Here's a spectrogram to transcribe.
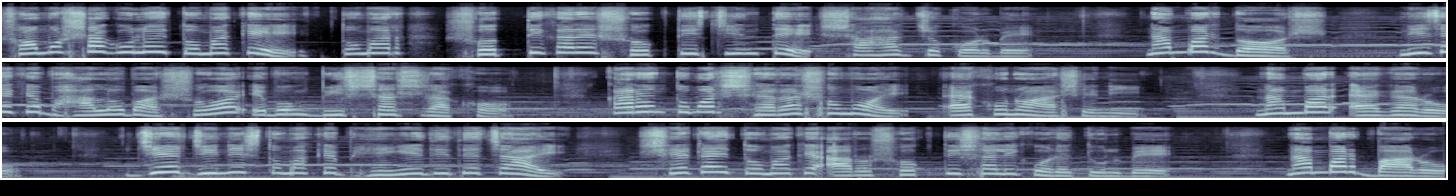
সমস্যাগুলোই তোমাকে তোমার সত্যিকারের শক্তি চিনতে সাহায্য করবে। নাম্বার দশ, নিজেকে ভালোবাসো এবং বিশ্বাস রাখো, কারণ তোমার সেরা সময় এখনও আসেনি। নাম্বার এগারো, যে জিনিস তোমাকে ভেঙে দিতে চায়, সেটাই তোমাকে আরও শক্তিশালী করে তুলবে। নাম্বার বারো,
